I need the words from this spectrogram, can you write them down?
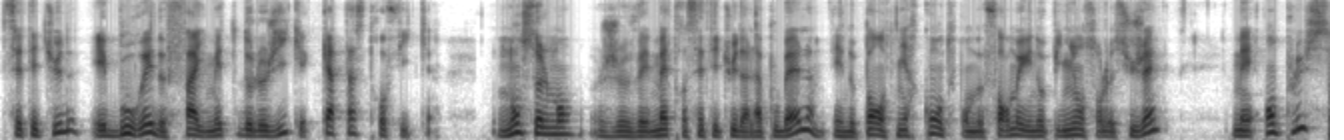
cette étude est bourrée de failles méthodologiques catastrophiques. Non seulement je vais mettre cette étude à la poubelle et ne pas en tenir compte pour me former une opinion sur le sujet, mais en plus,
